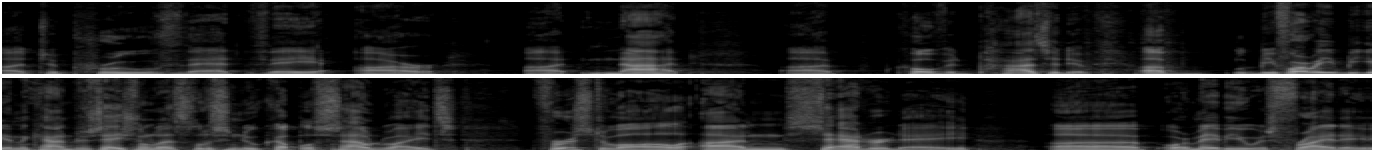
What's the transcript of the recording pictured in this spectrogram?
uh, to prove that they are uh, not uh, COVID positive. Uh, before we begin the conversation, let's listen to a couple of sound bites First of all, on Saturday, uh, or maybe it was Friday,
